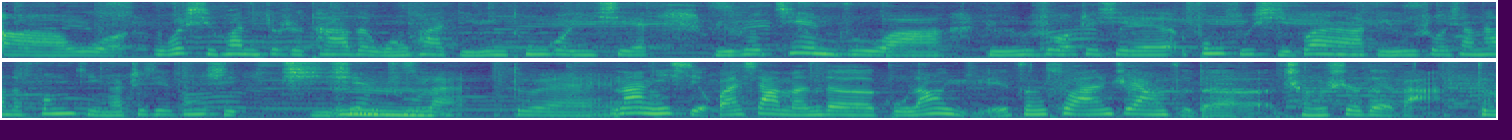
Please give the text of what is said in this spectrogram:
啊、我我喜欢的就是它的文化底蕴，通过一些，比如说建筑啊，比如说这些风俗习惯啊，比如说像它的风景啊这些东西体现出来。对，那你喜欢厦门的鼓浪屿、曾厝垵这样子的城市，对吧？对，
